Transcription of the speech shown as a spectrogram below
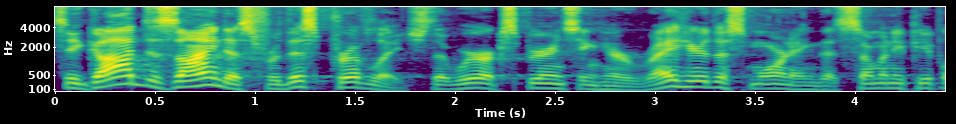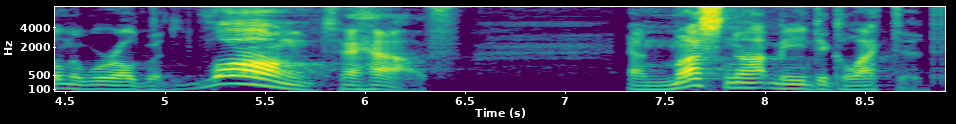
See, God designed us for this privilege that we're experiencing here, right here this morning, that so many people in the world would long to have and must not be neglected.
